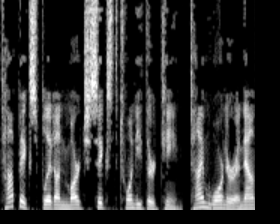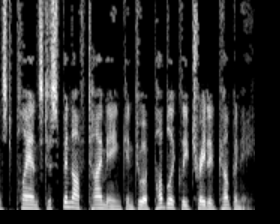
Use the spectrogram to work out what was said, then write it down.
Topic split On March 6, 2013, Time Warner announced plans to spin off Time Inc. into a publicly traded company.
